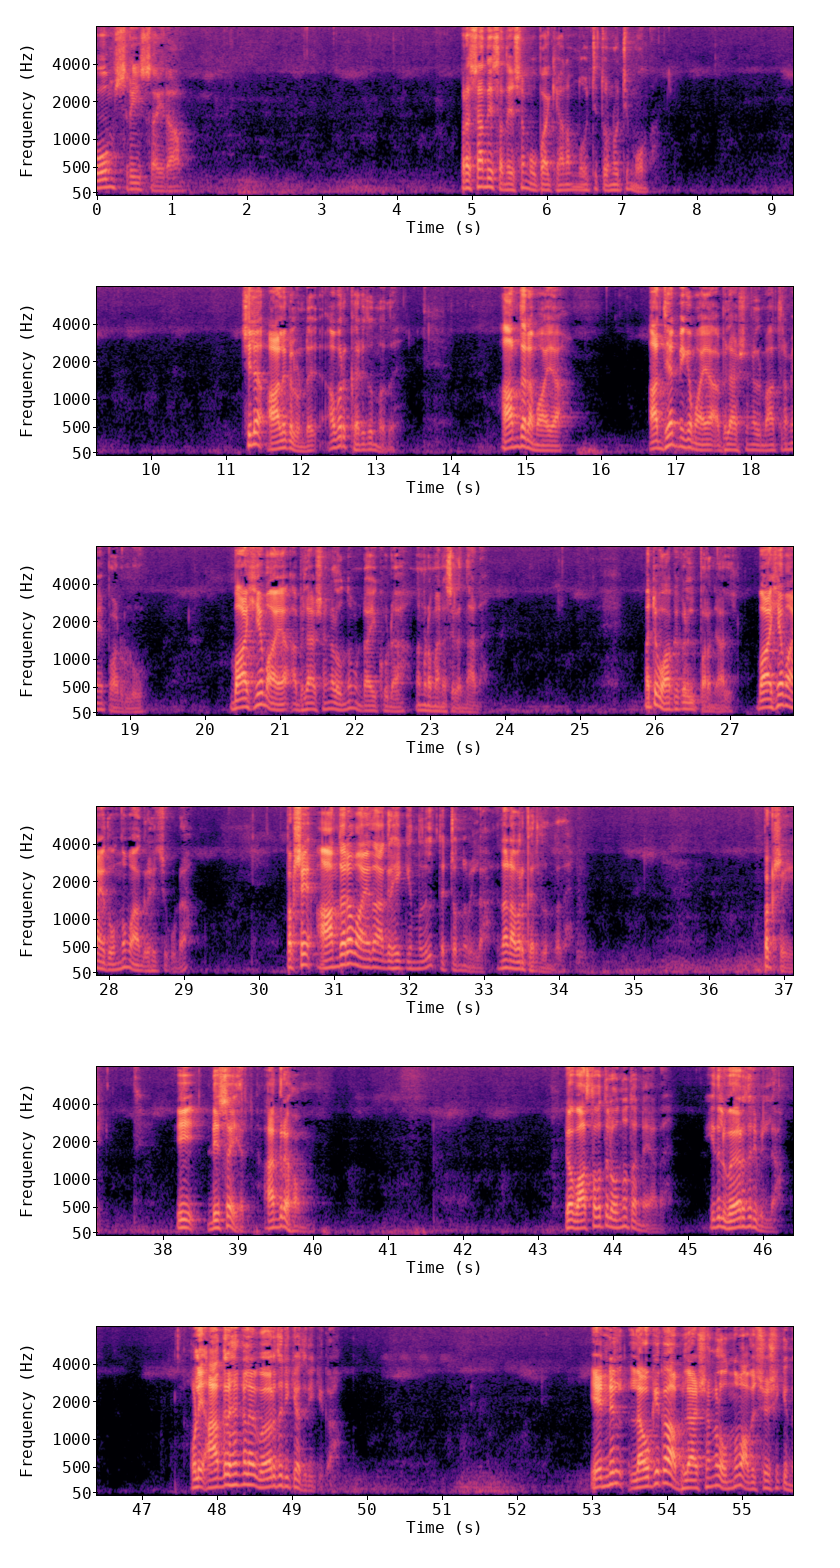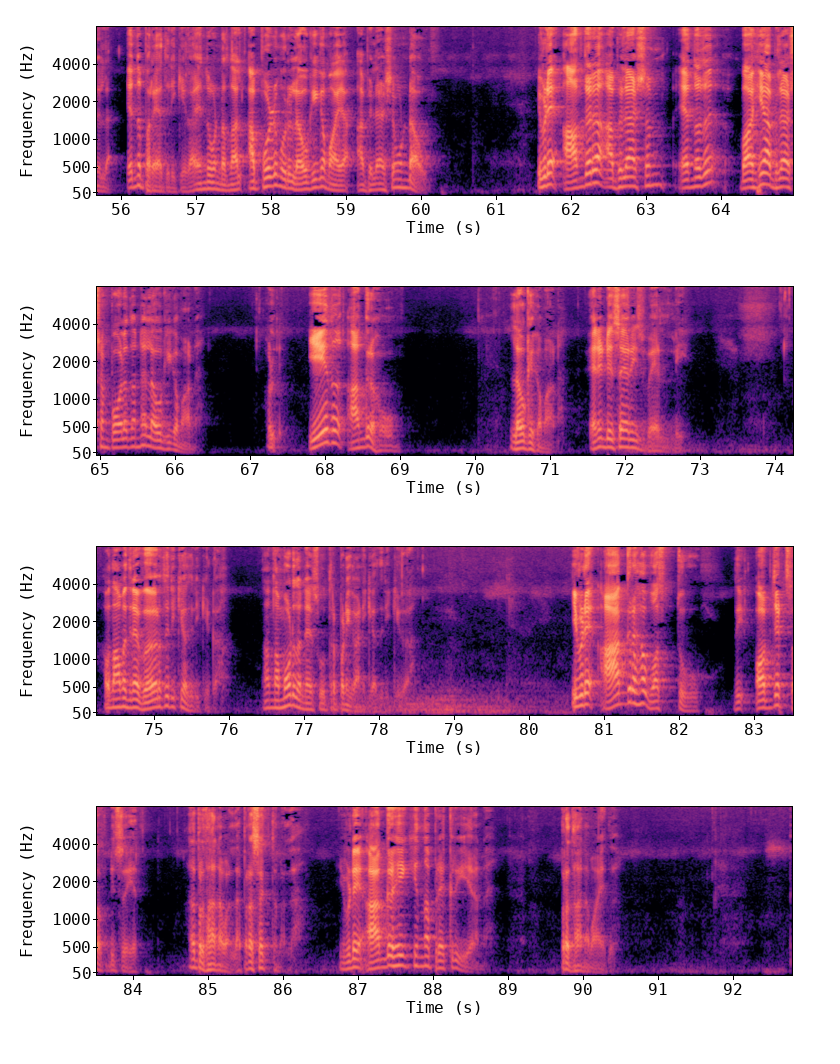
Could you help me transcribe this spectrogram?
ഓം ശ്രീ സൈറാം. പ്രശാന്തി സന്ദേശം ഉപാഖ്യാനം നൂറ്റി തൊണ്ണൂറ്റി മൂന്ന് ചില ആളുകളുണ്ട് അവർ കരുതുന്നത് ആന്തരമായ ആധ്യാത്മികമായ അഭിലാഷങ്ങൾ മാത്രമേ പാടുള്ളൂ. ബാഹ്യമായ അഭിലാഷങ്ങളൊന്നും ഉണ്ടായിക്കൂടാ നമ്മുടെ മനസ്സിലെന്നാണ്. മറ്റു വാക്കുകളിൽ പറഞ്ഞാൽ ബാഹ്യമായതൊന്നും ആഗ്രഹിച്ചുകൂടാ. പക്ഷേ ആന്തരമായത് ആഗ്രഹിക്കുന്നതിൽ തെറ്റൊന്നുമില്ല എന്നാണ് അവർ കരുതുന്നത്. പക്ഷേ ഈ ഡിസയർ ആഗ്രഹം ഇവ വാസ്തവത്തിൽ ഒന്ന് തന്നെയാണ്. ഇതിൽ വേർതിരിവില്ല. അപ്പോൾ ഈ ആഗ്രഹങ്ങളെ വേർതിരിക്കാതിരിക്കുക. എന്നിൽ ലൗകിക അഭിലാഷങ്ങളൊന്നും അവശേഷിക്കുന്നില്ല എന്ന് പറയാതിരിക്കുക. എന്തുകൊണ്ടെന്നാൽ അപ്പോഴും ഒരു ലൗകികമായ അഭിലാഷം ഉണ്ടാവും. ഇവിടെ ആന്തര അഭിലാഷം എന്നത് ബാഹ്യാഭിലാഷം പോലെ തന്നെ ലൗകികമാണ്. ഏത് ആഗ്രഹവും ലൗകികമാണ്. എനി ഡിസയർ ഈസ് വേൾഡ്ലി അപ്പോൾ നാം അതിനെ വേർതിരിക്കാതിരിക്കുക. നാം നമ്മോട് തന്നെ സൂത്രപ്പണി കാണിക്കാതിരിക്കുക. ഇവിടെ ആഗ്രഹ വസ്തു ദി ഓബ്ജക്ട്സ് ഓഫ് ഡിസയർ അത് പ്രധാനമല്ല പ്രസക്തമല്ല. ഇവിടെ ആഗ്രഹിക്കുന്ന പ്രക്രിയയാണ് പ്രധാനമായത്.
